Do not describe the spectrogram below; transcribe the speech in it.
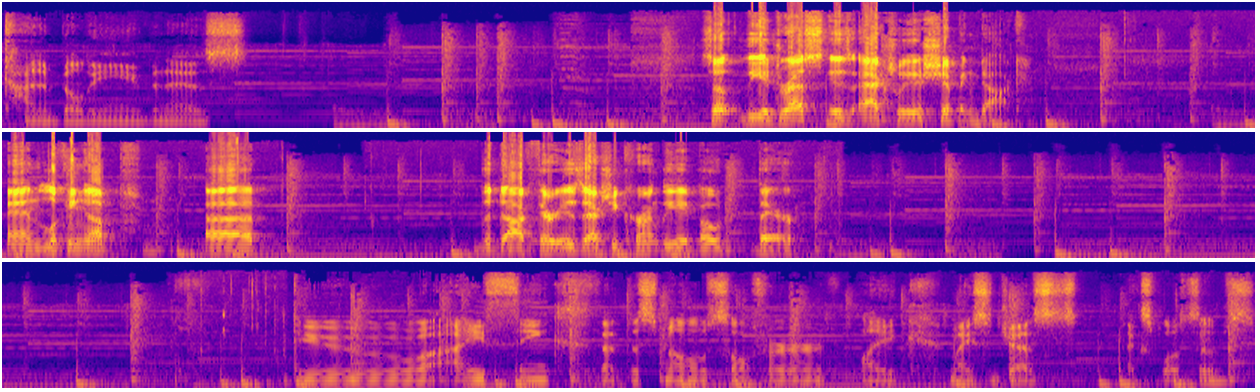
kind of building it even is. So the address is actually a shipping dock. And looking up uh, the dock, there is actually currently a boat there. Do I think that the smell of sulfur like might suggest explosives?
